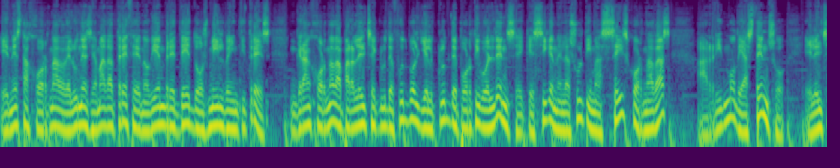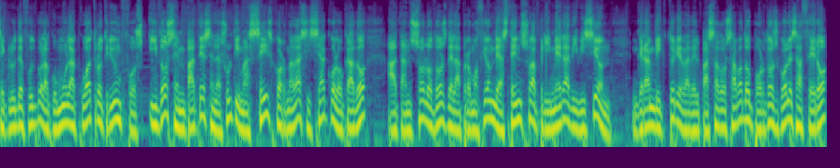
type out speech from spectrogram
en esta jornada de lunes llamada 13 de noviembre de 2023. Gran jornada para el Elche Club de Fútbol y el Club Deportivo Eldense, que siguen en las últimas seis jornadas a ritmo de ascenso. El Elche Club de Fútbol acumula cuatro triunfos y dos empates en las últimas seis jornadas y se ha colocado a tan solo dos de la de ascenso a Primera División. Gran victoria la del pasado sábado por dos goles a cero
